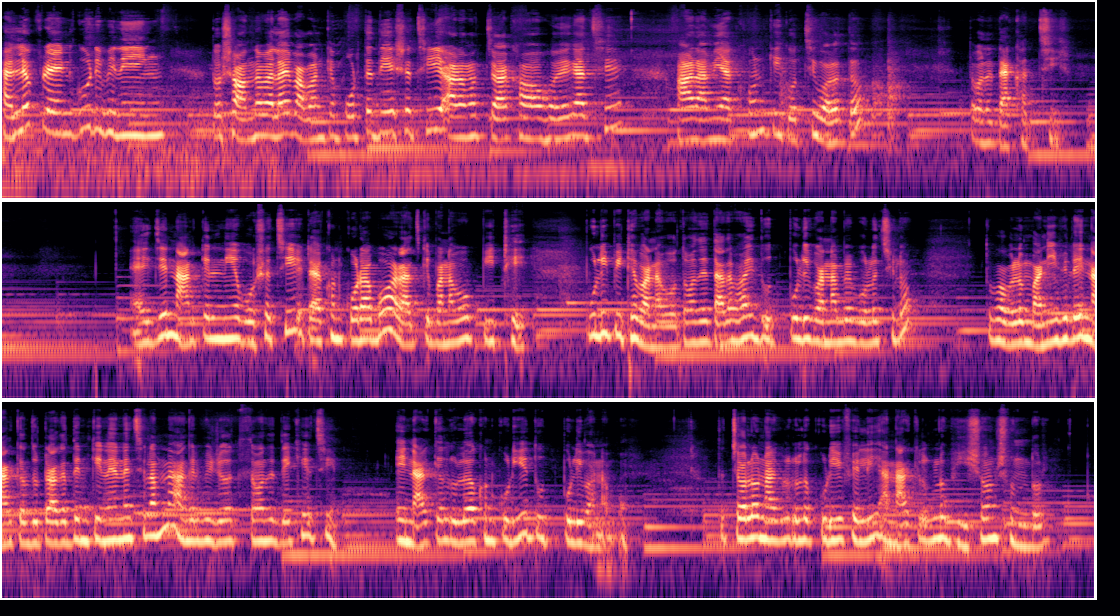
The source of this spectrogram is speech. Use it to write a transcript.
Hello friend, good evening. তো সন্ধ্যাবেলায় বাবানকে পড়তে দিয়ে এসেছি আর আমার চা খাওয়া হয়ে গেছে। আর আমি এখন কি করছি বলো তো তোমাদের দেখাচ্ছি। এই যে নারকেল নিয়ে বসেছি, এটা এখন কোরাবো আর আজকে বানাবো পিঠে। পুলি পিঠে বানাবো। তোমাদের দাদাভাই দুধ পুলি বানাবে বলেছিল। তো ভাবলাম বানিয়ে ফেলেই নারকেল দুটো আগের দিন কিনে এনেছিলাম না, আগের ভিডিওতে তোমাদের দেখিয়েছি। এই নারকেলগুলো এখন কুড়িয়ে দুধ পুলি বানাবো। তো চলো নারকেলগুলো কুড়িয়ে ফেলি, আর নারকেলগুলো ভীষণ সুন্দর।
